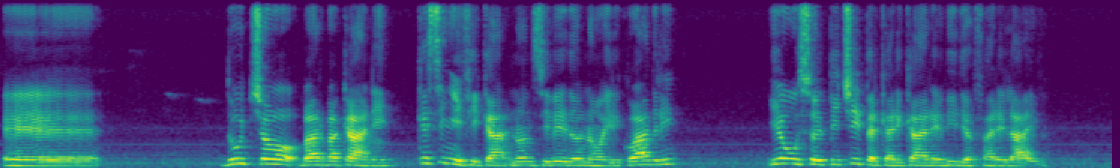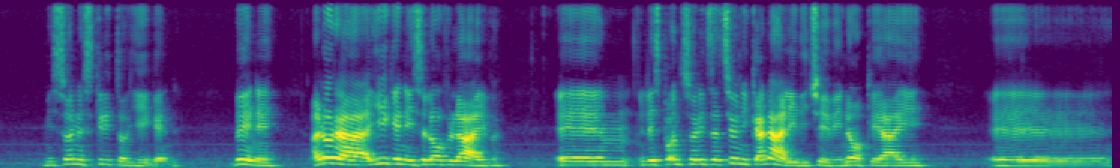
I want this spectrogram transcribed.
Eh, duccio barbacani che significa non si vedono i riquadri io uso il pc per caricare video e fare live. Mi sono iscritto Yigen. Bene allora Yigen is love live. Ehm, le sponsorizzazioni canali dicevi no? Che hai eh...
